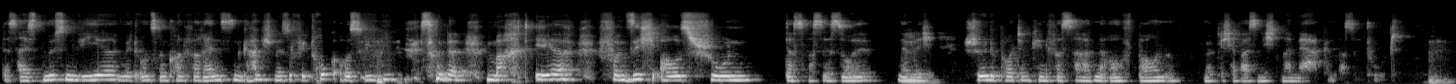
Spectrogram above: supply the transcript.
Das heißt, müssen wir mit unseren Konferenzen gar nicht mehr so viel Druck ausüben, sondern macht er von sich aus schon das, was er soll, nämlich mhm. schöne Potemkin-Fassaden aufbauen und möglicherweise nicht mal merken, was er tut. Mhm.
